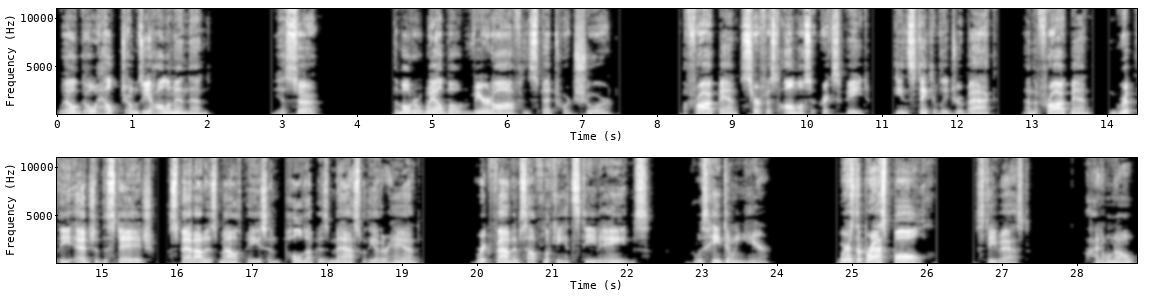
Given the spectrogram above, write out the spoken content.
Well, go help Jonesy haul him in then. Yes, sir. The motor whaleboat veered off and sped toward shore. A frogman surfaced almost at Rick's feet. He instinctively drew back, and the frogman gripped the edge of the stage, spat out his mouthpiece, and pulled up his mask with the other hand. Rick found himself looking at Steve Ames. What was he doing here? Where's the brass ball? Steve asked. I don't know.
